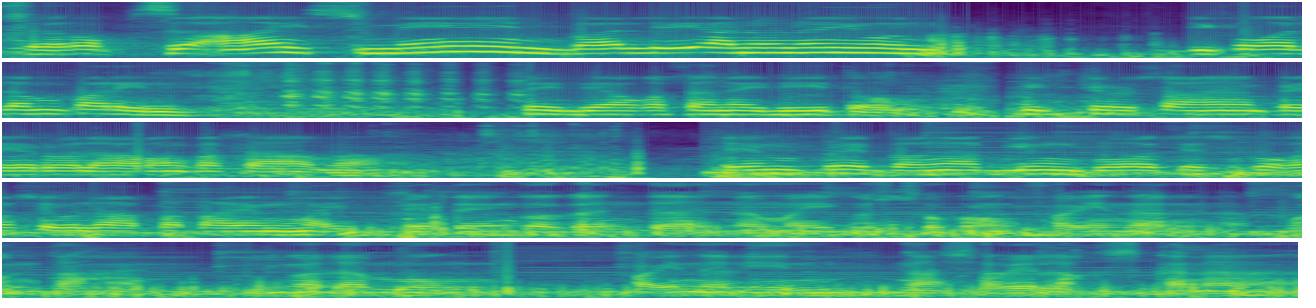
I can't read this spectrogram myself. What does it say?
Sarap sa ice, man. Bali, ano na yun? Hindi ko alam pa rin. Kasi hindi ako sanay dito. Picture sana pero wala akong kasama. Siyempre, bangag yung boses ko kasi wala pa tayong mic. Ito yung kaganda na may gusto kang final na puntahan. Yung alam mong finally nasa relax ka na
